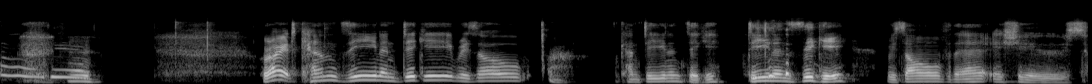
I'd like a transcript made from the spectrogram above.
Oh dear. right, can Dean and Diggy resolve? Can Dean and Diggy, Dean and Ziggy resolve their issues?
